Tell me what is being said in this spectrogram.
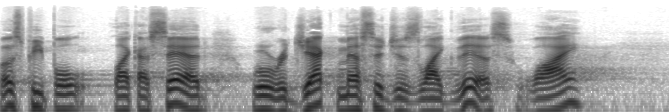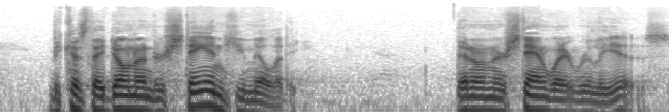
most people, like I said, will reject messages like this. Why? Because they don't understand humility, they don't understand what it really is.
